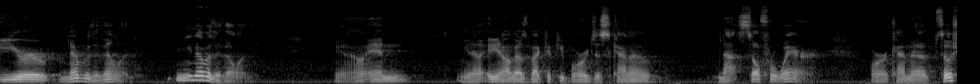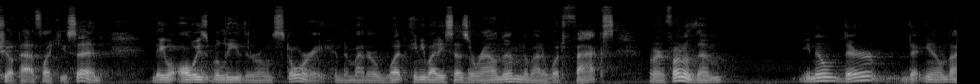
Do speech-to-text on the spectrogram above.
you're never the villain. You're never the villain you know, and you know, it all goes back to people who are just kind of not self-aware or kind of sociopaths, like you said. They will always believe their own story, and no matter what anybody says around them, no matter what facts are in front of them, you know, they're, they're you know,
